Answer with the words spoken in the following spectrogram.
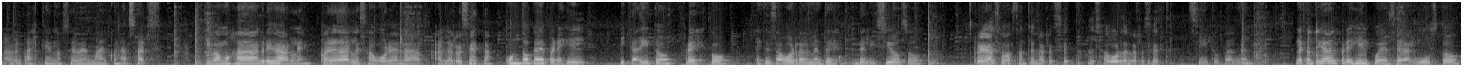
La verdad es que no se ve mal con la salsa. Y vamos a agregarle, para darle sabor a la, a la receta, Un toque de perejil picadito, fresco. Este sabor realmente es delicioso. realza bastante la receta, el sabor de la receta. Sí, totalmente. La cantidad del perejil puede ser al gusto.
